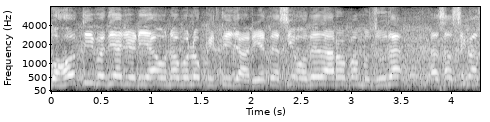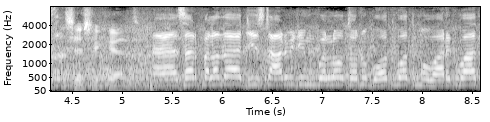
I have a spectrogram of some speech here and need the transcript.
ਬਹੁਤ ਹੀ ਵਧੀਆ ਜਿਹੜੀ ਆ ਉਹਨਾਂ ਵੱਲੋਂ ਕੀਤੀ ਜਾ ਰਹੀ ਹੈ ਤੇ ਅਸੀਂ ਅਹੁਦੇਦਾਰੋਂ ਆਪਾਂ ਮੌਜੂਦ ਹੈ। ਅ, ਸਤਿ ਸ਼੍ਰੀ ਅਕਾਲ ਸਰ। ਸਤਿ ਸ਼੍ਰੀ ਅਕਾਲ ਜੀ। ਅ, ਸਰ ਪਹਿਲਾਂ ਤਾਂ ਜੀ ਸਟਾਰ ਵੀਡਿੰਗ ਵੱਲੋਂ ਤੁਹਾਨੂੰ ਬਹੁਤ-ਬਹੁਤ ਮੁਬਾਰਕਬਾਦ।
